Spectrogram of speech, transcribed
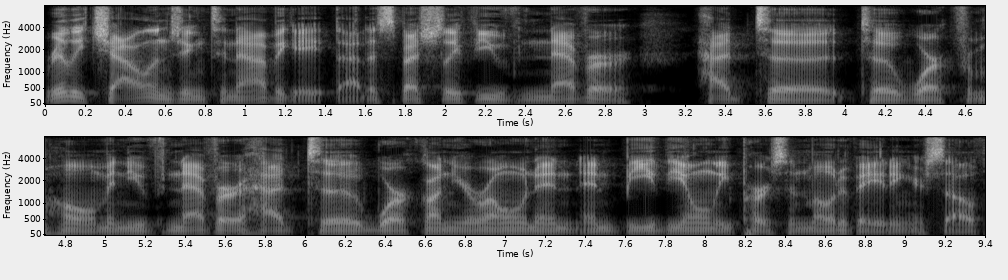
really challenging to navigate that, especially if you've never had to to work from home and you've never had to work on your own and, and be the only person motivating yourself.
